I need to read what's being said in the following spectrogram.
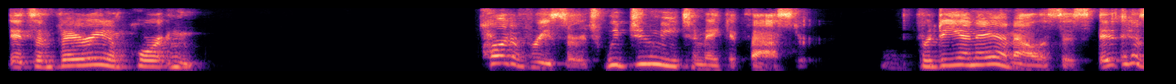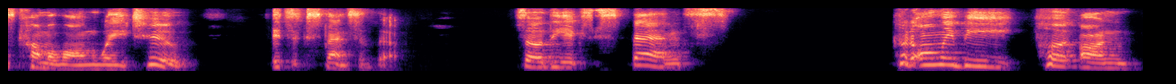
it's a very important part of research. We do need to make it faster. For DNA analysis, it has come a long way too. It's expensive though. So the expense could only be put on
